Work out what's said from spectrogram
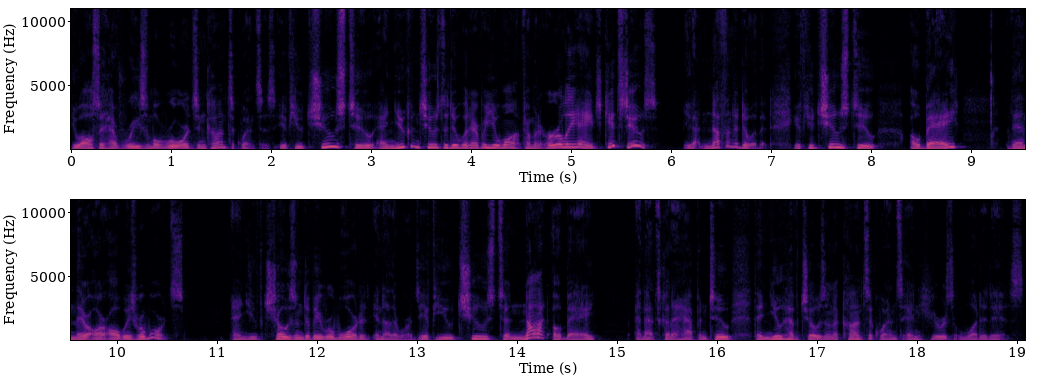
you also have reasonable rewards and consequences. If you choose to, and you can choose to do whatever you want from an early age. Kids choose. You got nothing to do with it. If you choose to obey, then there are always rewards and you've chosen to be rewarded, in other words. If you choose to not obey, and that's going to happen too, then you have chosen a consequence, and here's what it is.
